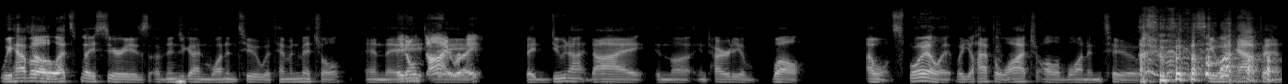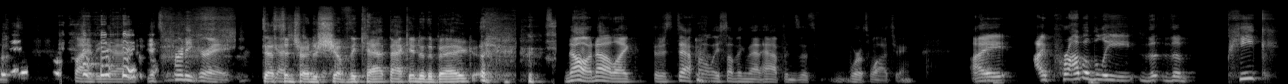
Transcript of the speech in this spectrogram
we have so, a Let's Play series of Ninja Gaiden one and two with him and Mitchell, and they they don't die, they, right? They do not die in the entirety of well I won't spoil it, but you'll have to watch all of one and two to see what happens by the end. It's pretty great. Destin trying to shove the cat back into the bag. no, no, like there's definitely something that happens that's worth watching. I I probably the the peak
